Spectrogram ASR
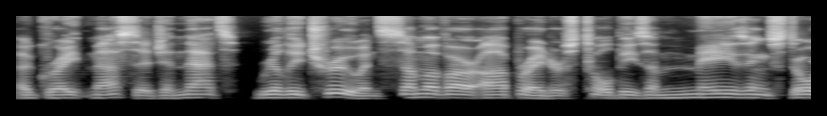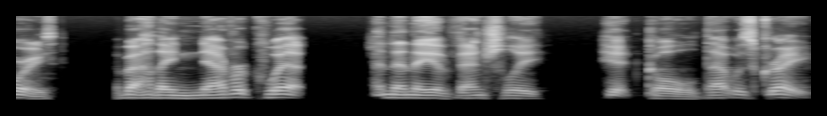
a great message. And that's really true. And some of our operators told these amazing stories about how they never quit and then they eventually hit gold. That was great.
